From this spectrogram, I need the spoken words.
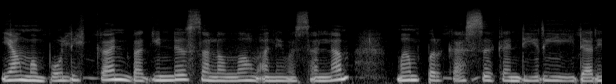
yang membolehkan baginda sallallahu alaihi wasallam memperkasakan diri dari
